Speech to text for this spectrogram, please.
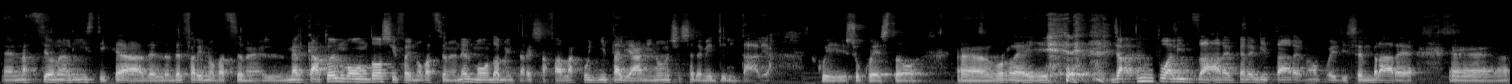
eh, nazionalistica del, del, fare innovazione. Il mercato è il mondo, si fa innovazione nel mondo, mi interessa farla con gli italiani, non necessariamente in Italia. Qui su questo eh, vorrei già puntualizzare per evitare no, poi di sembrare eh,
